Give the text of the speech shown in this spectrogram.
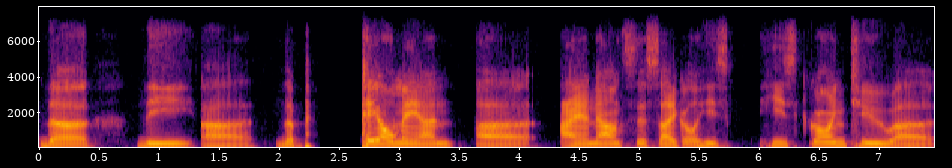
the the uh, the Pale Man. Uh, I announced this cycle. He's he's going to uh,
